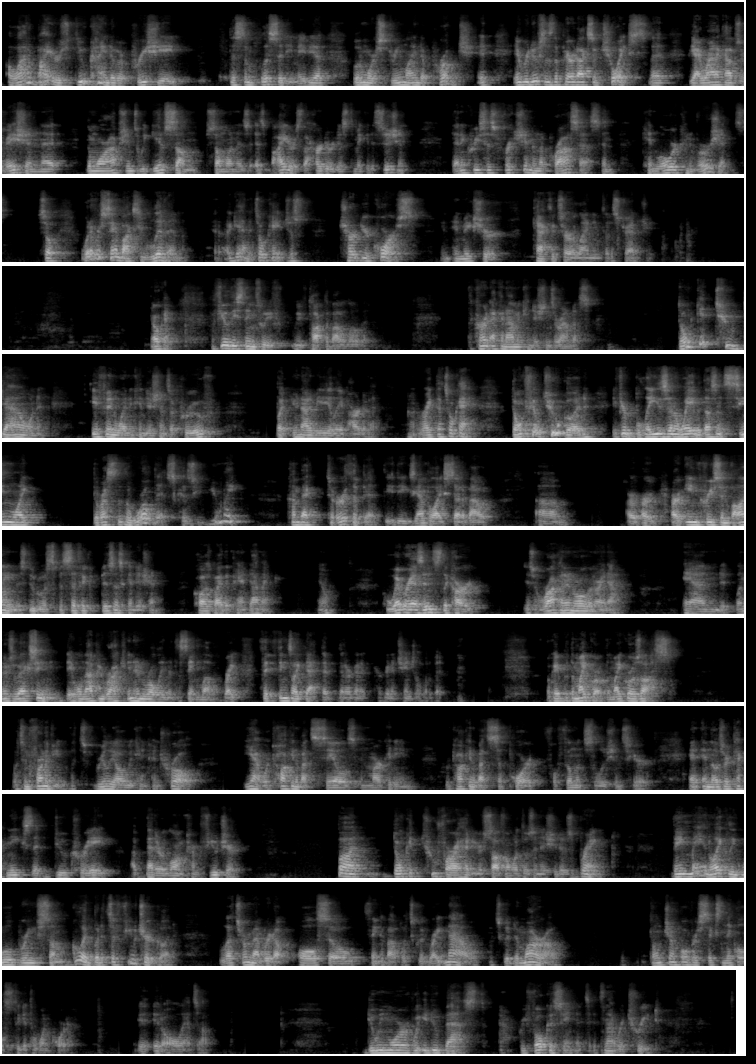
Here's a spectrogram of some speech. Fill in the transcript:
a lot of buyers do kind of appreciate the simplicity, maybe a little more streamlined approach. It, it reduces the paradox of choice, that the ironic observation that the more options we give some someone as, as buyers, the harder it is to make a decision. That increases friction in the process and can lower conversions. So whatever sandbox you live in, again, it's okay. Just chart your course and, and make sure tactics are aligning to the strategy. Okay, a few of these things we've we've talked about a little bit. The current economic conditions around us. Don't get too down if and when conditions approve, but you're not immediately a part of it. Right? That's okay. Don't feel too good if you're blazing away, but doesn't seem like the rest of the world is, because you might come back to earth a bit. The, the example I said about um, our, our, our increase in volume is due to a specific business condition caused by the pandemic. You know, whoever has Instacart is rocking and rolling right now. And when there's a vaccine, they will not be rocking and rolling at the same level, right? Th- things like that, that that are gonna are gonna change a little bit. Okay, but the micro, the micro is us. What's in front of you? That's really all we can control. Yeah, we're talking about sales and marketing. We're talking about support, fulfillment solutions here. And, and those are techniques that do create a better long-term future. But don't get too far ahead of yourself on what those initiatives bring. They may and likely will bring some good, but it's a future good. Let's remember to also think about what's good right now, what's good tomorrow. Don't jump over six nickels to get to one quarter. It, it all adds up. Doing more of what you do best, refocusing, it's, it's not retreat.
